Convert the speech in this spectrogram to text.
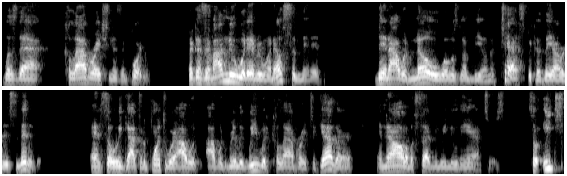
was that collaboration is important. Because if I knew what everyone else submitted, then I would know what was going to be on the test because they already submitted it. And so we got to the point to where I would I would really we would collaborate together, and now all of a sudden we knew the answers. So each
